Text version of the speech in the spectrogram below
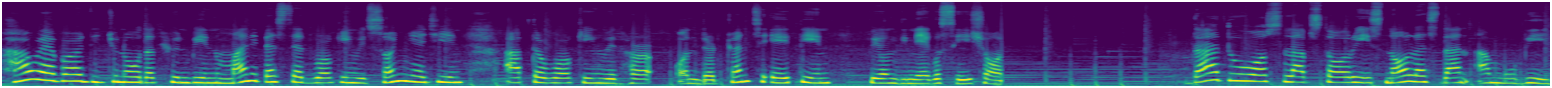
However, did you know that Hyunbin manifested working with Son Ye-jin after working with her on their 2018 film The Negotiation. The duo's love story is no less than a movie,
